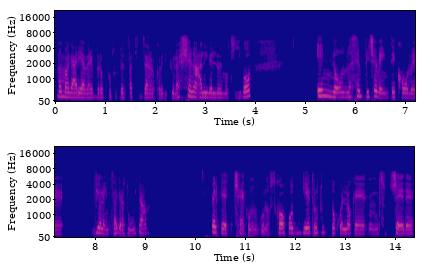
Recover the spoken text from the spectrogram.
ma magari avrebbero potuto enfatizzare ancora di più la scena a livello emotivo e non semplicemente come violenza gratuita. Perché c'è comunque uno scopo dietro tutto quello che mh, succede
